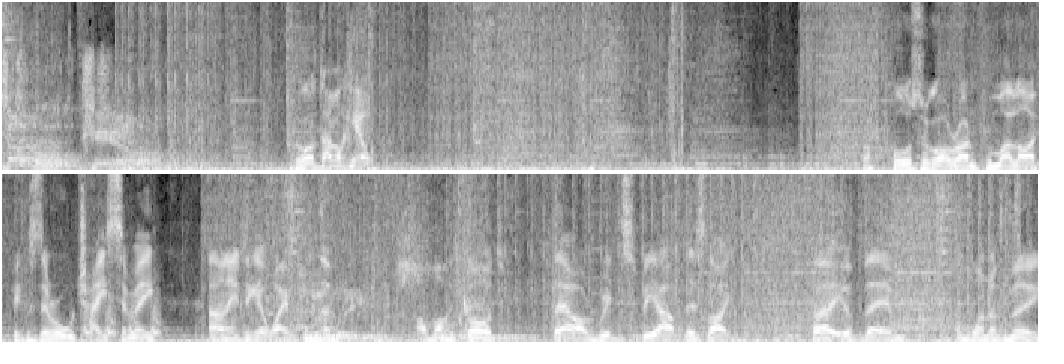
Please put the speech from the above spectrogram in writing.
Double kill. Got double kill! Of course I've got to run for my life because they're all chasing me and I need to get away from them. Oh my god. They are rinse me up. There's like 30 of them and one of me.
